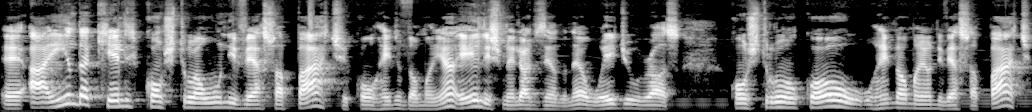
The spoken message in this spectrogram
é, ainda que ele construa um universo à parte com o Reino do Amanhã, eles, melhor dizendo, né, o Wade e o Ross, construam com o Reino do Amanhã universo à parte,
